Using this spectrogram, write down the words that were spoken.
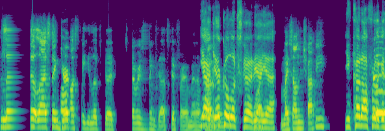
little last thing, Jericho, he looks good. Everything that's good for him, man. I'm yeah, proud of him. Jericho looks good. Yeah, yeah. Am I sounding choppy? You cut off for like a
